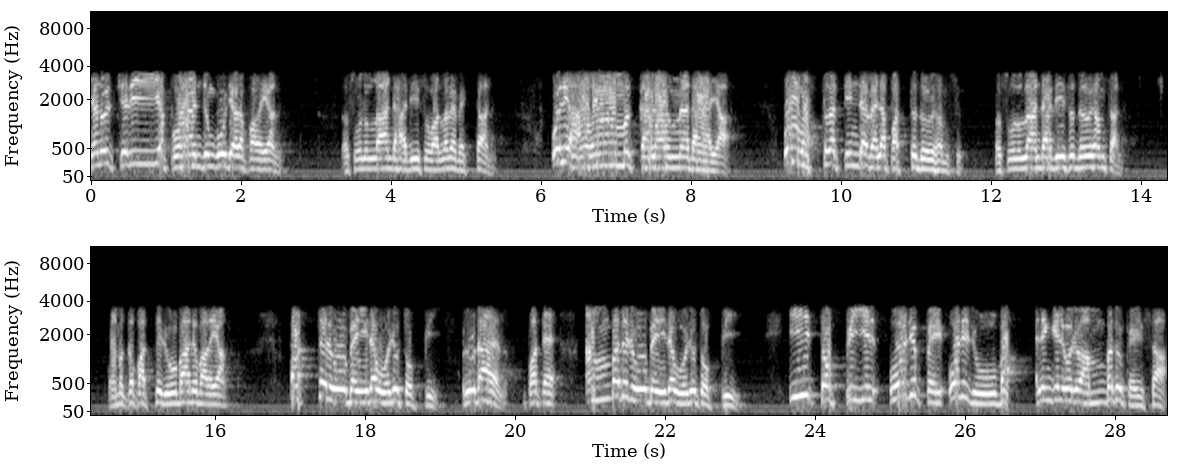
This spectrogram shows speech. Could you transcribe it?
ഞാനൊരു ചെറിയ പോയിന്റും കൂടി അത് പറയാണ്. റസൂലുള്ളാന്റെ ഹദീസ് വളരെ വ്യക്താണ് ഒരു ഹറാമ് കലർന്നതായ ഒരു വസ്ത്രത്തിന്റെ വില പത്ത് ദീർഹംസ്. റസൂലുള്ളാന്റെ ഹദീസ് ദീർഹംസാണ്. നമുക്ക് പത്ത് രൂപ എന്ന് പറയാം. പത്ത് രൂപയുടെ ഒരു തൊപ്പി. ഒരു ഉദാഹരണം. പോട്ടെ അമ്പത് രൂപയുടെ ഒരു തൊപ്പി. ഈ തൊപ്പിയിൽ ഒരു ഒരു രൂപ അല്ലെങ്കിൽ ഒരു അമ്പത് പൈസ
